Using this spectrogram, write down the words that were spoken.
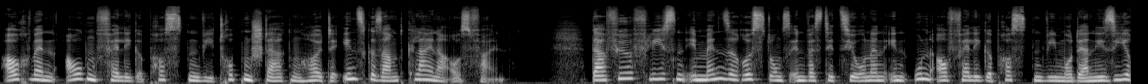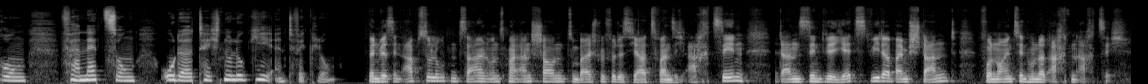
auch wenn augenfällige Posten wie Truppenstärken heute insgesamt kleiner ausfallen. Dafür fließen immense Rüstungsinvestitionen in unauffällige Posten wie Modernisierung, Vernetzung oder Technologieentwicklung. Wenn wir es in absoluten Zahlen uns mal anschauen, zum Beispiel für das Jahr 2018, dann sind wir jetzt wieder beim Stand von 1988.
